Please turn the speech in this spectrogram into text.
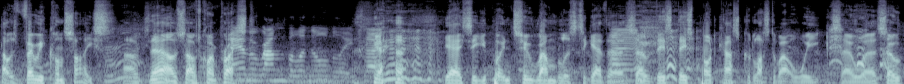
That was very concise. Uh, yeah, I was, I was quite impressed. I am a rambler normally, so. yeah, so you're putting two ramblers together. So this this podcast could last about a week. So uh, so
